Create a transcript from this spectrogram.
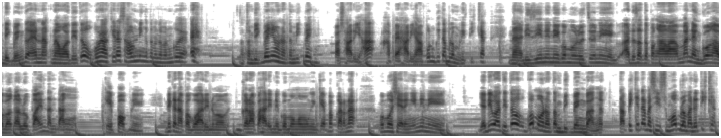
Big Bang tuh enak. Nah, waktu itu gua akhirnya sounding ke teman-teman gue, "Eh, nonton Big Bang yuk, nonton Big Bang." Pas hari H, sampai hari H pun kita belum beli tiket. Nah, di sini nih gua mau lucu nih. Ada satu pengalaman yang gua nggak bakal lupain tentang K-pop nih. Ini kenapa gua hari ini mau kenapa hari ini gua mau ngomongin K-pop karena gua mau sharing ini nih. Jadi waktu itu gue mau nonton Big Bang banget, tapi kita masih semua belum ada tiket.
